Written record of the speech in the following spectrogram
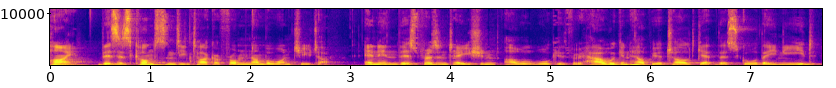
Hi, this is Konstantin Tucker from Number One Tutor. And in this presentation, I will walk you through how we can help your child get the score they need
